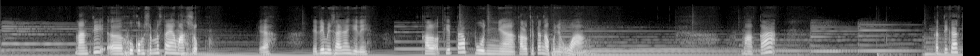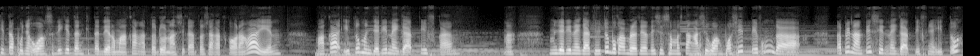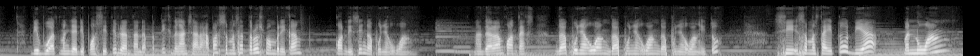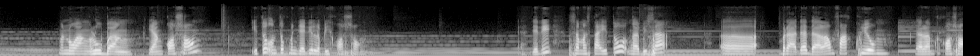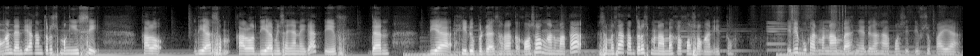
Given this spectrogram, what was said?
nanti uh, hukum semesta yang masuk, ya. Jadi misalnya gini, kalau kita punya, kalau kita nggak punya uang, maka ketika kita punya uang sedikit dan kita dermakan atau donasikan atau zakat ke orang lain, maka itu menjadi negatif kan. Nah, menjadi negatif itu bukan berarti nanti si semesta ngasih uang positif enggak. Tapi nanti si negatifnya itu dibuat menjadi positif dan tanda petik dengan cara apa? Semesta terus memberikan kondisi nggak punya uang. Nah dalam konteks nggak punya uang nggak punya uang nggak punya uang itu si semesta itu dia menuang menuang lubang yang kosong itu untuk menjadi lebih kosong jadi semesta itu nggak bisa e, berada dalam vakum, dalam kekosongan dan dia akan terus mengisi. Kalau dia kalau dia misalnya negatif dan dia hidup berdasarkan kekosongan, maka semesta akan terus menambah kekosongan itu jadi bukan menambahnya dengan hal positif supaya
